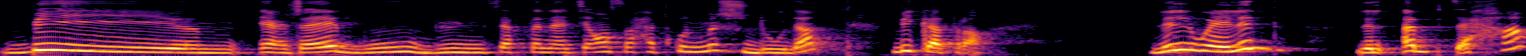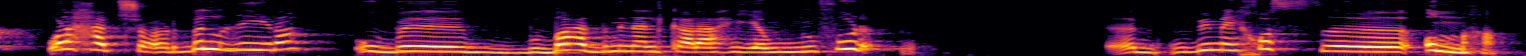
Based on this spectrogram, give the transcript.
بإعجاب وبون سيغتان اتيرونس راح تكون مشدودة بكثرة. للوالد للأب تاعها وراح تشعر بالغيرة وببعض من الكراهية والنفور بما يخص أمها.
